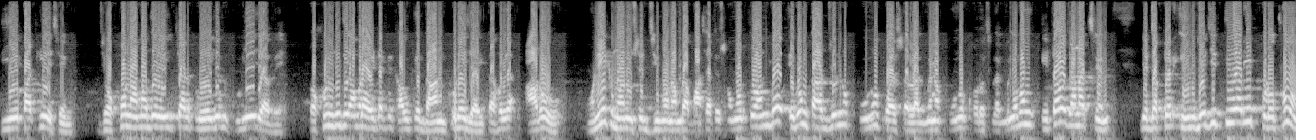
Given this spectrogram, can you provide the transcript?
দিয়ে পাঠিয়েছেন, যখন আমাদের এইটার প্রয়োজন ফুরিয়ে যাবে, তখন যদি আমরা এটাকে কাউকে দান করে যাই, তাহলে আরও অনেক মানুষের জীবন আমরা বাঁচাতে সমর্থ আনব এবং তার জন্য কোনো পয়সা লাগবে না, কোনো খরচ লাগবে না। এবং এটাও জানাচ্ছেন যে ডক্টর ইন্দ্রজিৎ তিওয়ারি প্রথম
